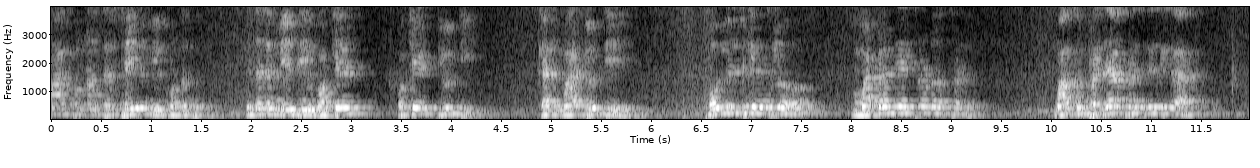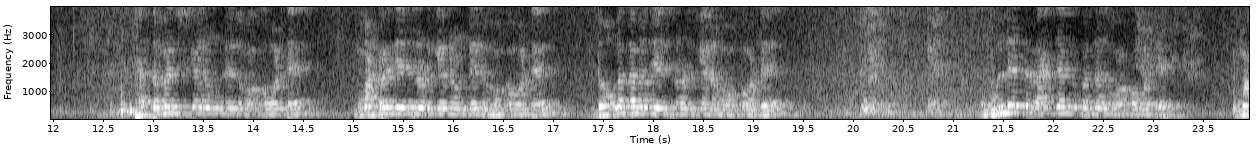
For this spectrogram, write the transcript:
మాకున్నంత స్టైల్ మీకు ఉండదు ఎందుకంటే మీది ఒకే ఒకే డ్యూటీ. కానీ మా డ్యూటీ పోలీస్ కేసులో మర్డర్ చేసినోడు వస్తాడు. మాకు ప్రజాప్రతినిధిగా పెద్ద మనిషికైనా ఉండేది ఒక ఓటే మర్డర్ చేసినోడికైనా ఉండేది ఒక దొంగతనం చేసినోడికైనా ఒక ఒక్కొక్కటే ఉండేది రాజ్యాంగబద్ధంగా ఒక మా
